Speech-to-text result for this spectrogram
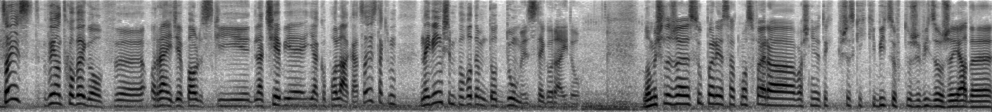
Co jest wyjątkowego w e, rajdzie Polski dla Ciebie jako Polaka? Co jest takim największym powodem do dumy z tego rajdu? No myślę, że super jest atmosfera właśnie tych wszystkich kibiców, którzy widzą, że jadę e,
